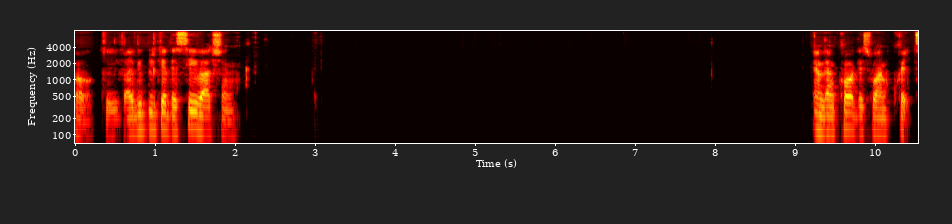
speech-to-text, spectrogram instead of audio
okay, if I duplicate the save action, and then call this one quit.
